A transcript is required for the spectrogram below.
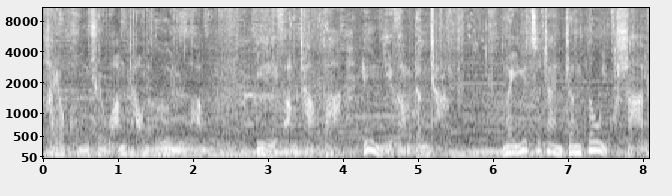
还有孔雀王朝的阿育王。一方唱罢，另一方登场。每一次战争都有杀戮。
